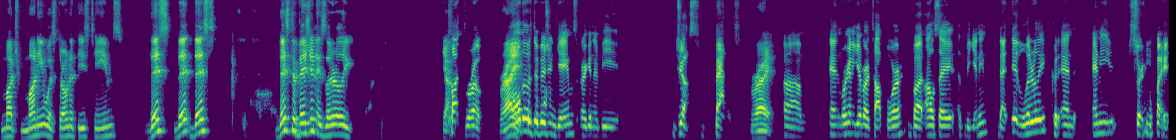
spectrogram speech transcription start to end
much money was thrown at these teams. This this this this division is literally yeah. cutthroat. Right. All those division games are going to be just battles. Right. Um, and we're gonna give our top four, but I'll say at the beginning that it literally could end any certain way.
